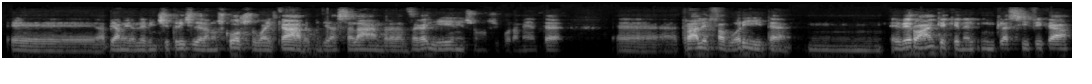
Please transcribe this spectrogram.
e abbiamo le vincitrici dell'anno scorso, Wildcard, quindi la Salandra e la Zagaglini, sono sicuramente eh, tra le favorite. Mm, è vero anche che nel, in classifica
